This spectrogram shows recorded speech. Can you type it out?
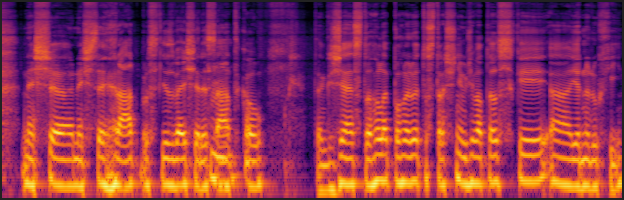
než, než se hrát prostě s V60. Mm. Takže z tohohle pohledu je to strašně uživatelsky jednoduchý.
